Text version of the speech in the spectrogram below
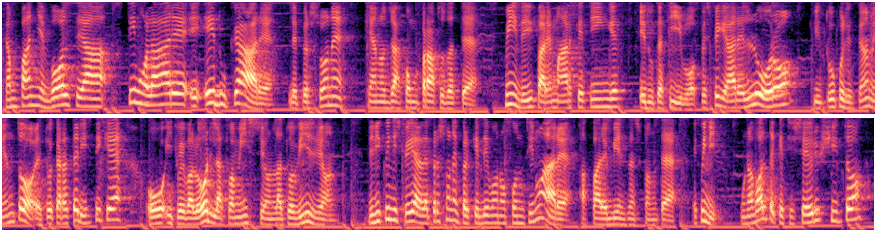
campagne volte a stimolare e educare le persone che hanno già comprato da te. Quindi devi fare marketing educativo per spiegare loro il tuo posizionamento, le tue caratteristiche o i tuoi valori, la tua mission, la tua vision. Devi quindi spiegare alle persone perché devono continuare a fare business con te e quindi una volta che ci sei riuscito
